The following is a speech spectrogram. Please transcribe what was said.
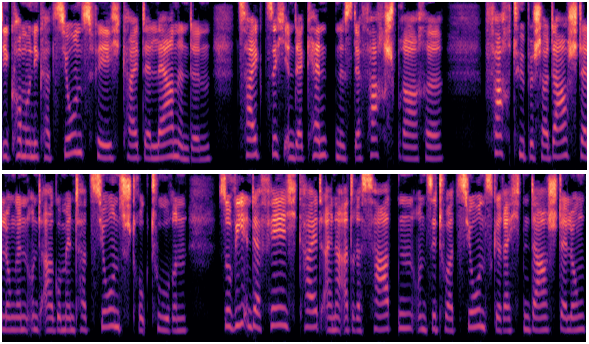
Die Kommunikationsfähigkeit der Lernenden zeigt sich in der Kenntnis der Fachsprache, fachtypischer Darstellungen und Argumentationsstrukturen sowie in der Fähigkeit einer adressaten und situationsgerechten Darstellung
